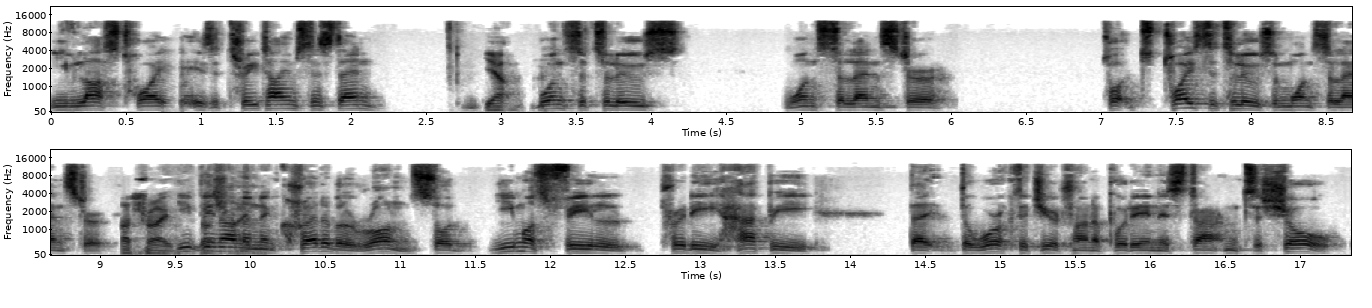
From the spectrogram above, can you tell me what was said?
You've lost twice. Is it three times since then? Yeah. Once to Toulouse, once to Leinster, tw- twice to Toulouse and once to Leinster. That's right. You've That's been on right. an incredible run, so you must feel pretty happy that the work that you're trying to put in is starting to show.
